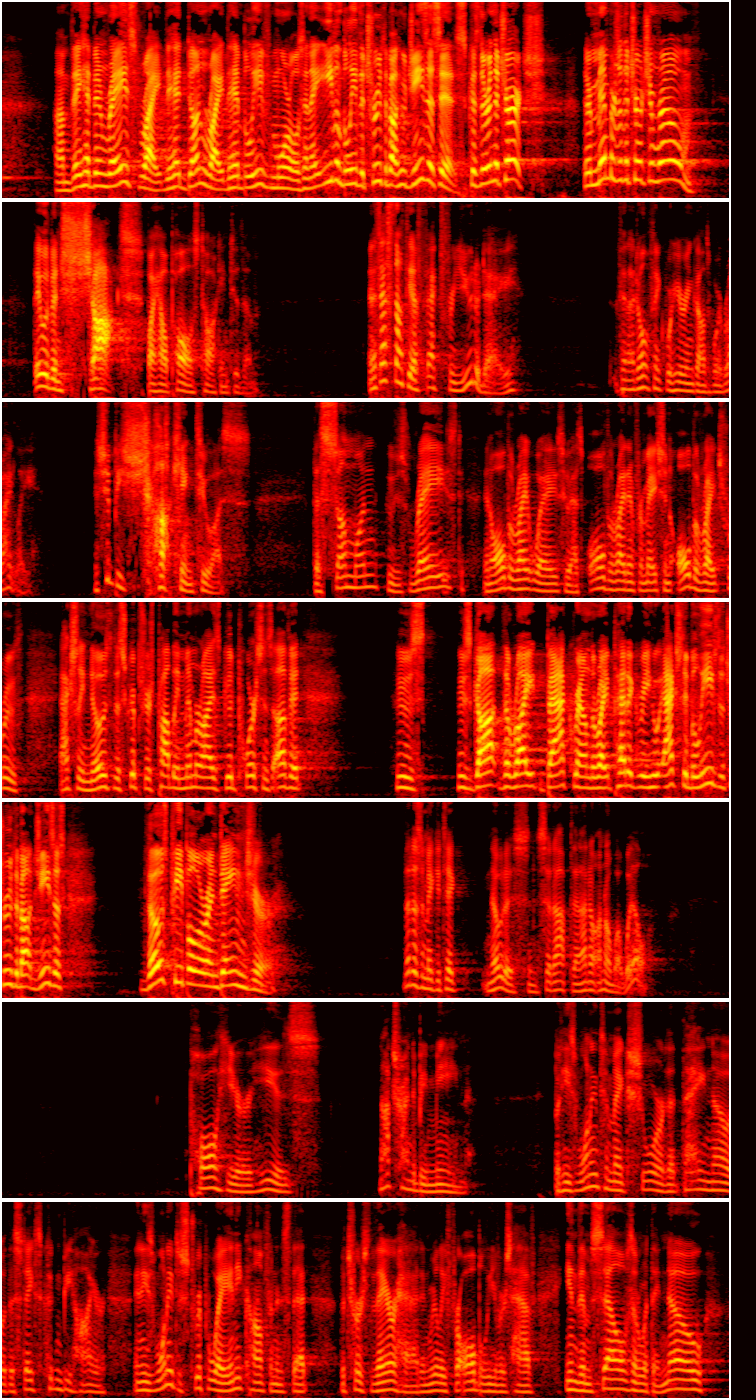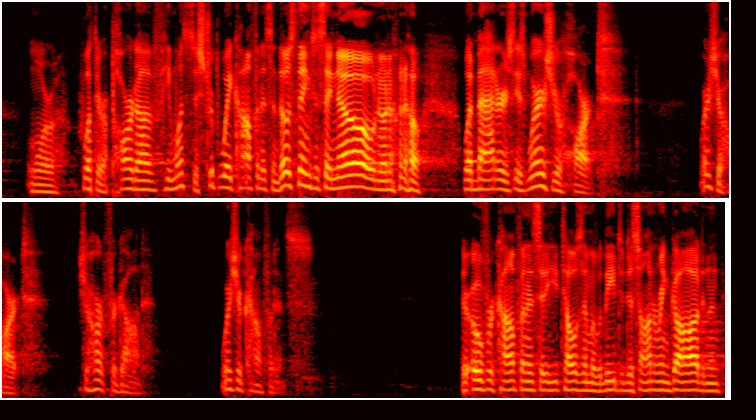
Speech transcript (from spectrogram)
um, they had been raised right, they had done right, they had believed morals, and they even believed the truth about who Jesus is because they're in the church. They're members of the church in Rome. They would have been shocked by how Paul is talking to them. And if that's not the effect for you today, then I don't think we're hearing God's word rightly. It should be shocking to us that someone who's raised in all the right ways, who has all the right information, all the right truth, actually knows the scriptures, probably memorized good portions of it, who's, who's got the right background, the right pedigree, who actually believes the truth about Jesus, those people are in danger. That doesn't make you take notice and sit up, then I don't, I don't know what will. Paul here, he is not trying to be mean, but he's wanting to make sure that they know the stakes couldn't be higher. And he's wanting to strip away any confidence that the church there had, and really for all believers have, in themselves or what they know or what they're a part of. He wants to strip away confidence in those things and say, no, no, no, no. What matters is where's your heart? Where's your heart? Where's your heart for God? Where's your confidence? Their overconfidence that he tells them would lead to dishonoring God and then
